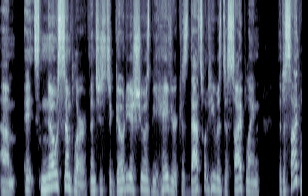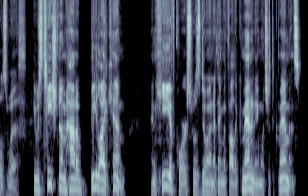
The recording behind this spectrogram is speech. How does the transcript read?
um, it's no simpler than just to go to Yeshua's behavior because that's what he was discipling the disciples with. He was teaching them how to be like him. And he, of course, was doing everything the Father commanded him, which is the commandments.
